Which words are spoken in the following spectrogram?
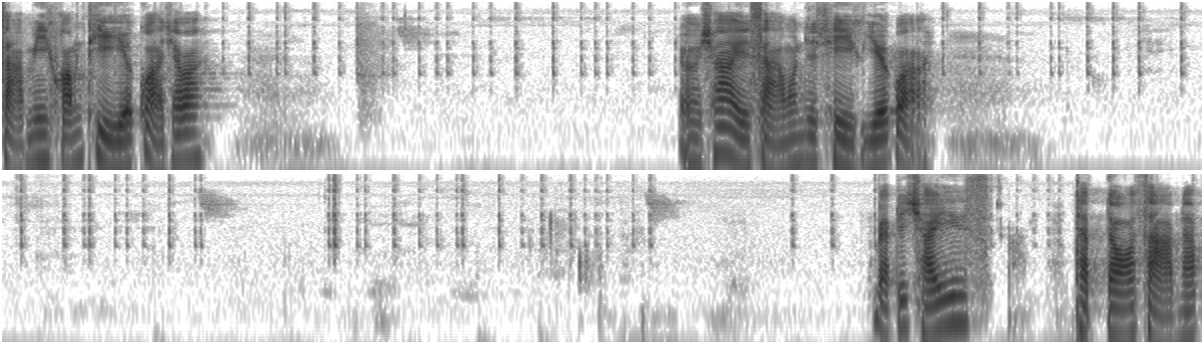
สามมีความถี่เยอะกว่าใช่ปะ เออ ใช่สามมันจะถี่เยอะกว่า แบบที่ใช้แท็บดอสามนะครับ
